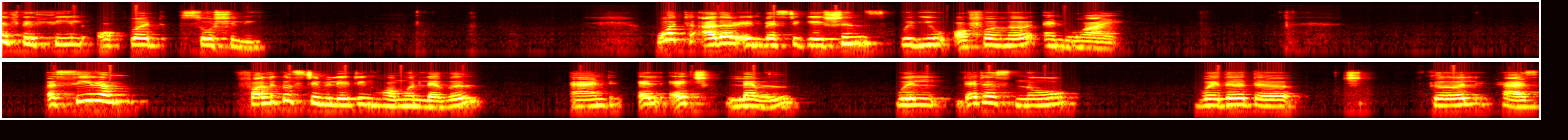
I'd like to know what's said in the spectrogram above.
if they feel awkward socially. What other investigations will you offer her and why? A serum follicle stimulating hormone level and LH level will let us know whether the girl has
